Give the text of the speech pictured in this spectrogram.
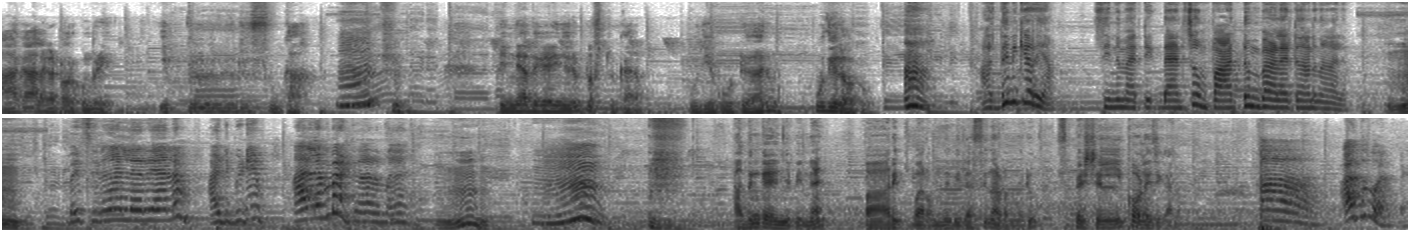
ആ കാലഘട്ടം ഓർക്കുമ്പോഴേ ഇപ്പോഴൊരു സുഖ. പിന്നെ അത് കഴിഞ്ഞൊരു പ്ലസ് ടു കാലം. പുതിയ കൂട്ടുകാരും പുതിയ ലോകവും. ആ അതെനിക്കറിയാം. സിനിമാറ്റിക് ഡാൻസും പാട്ടും ബഹളായിട്ട് നടന്ന കാലം. ബസ്സിന് കല്ലെറിയാനും അടിപിടിയും അലമ്പായിട്ട് നടന്ന കാലം. അതും കഴിഞ്ഞ് പിന്നെ പാറിപ്പറന്ന് വിലസി നടന്നൊരു സ്പെഷ്യൽ കോളേജ് കാലം. അത് പോരട്ടെ.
